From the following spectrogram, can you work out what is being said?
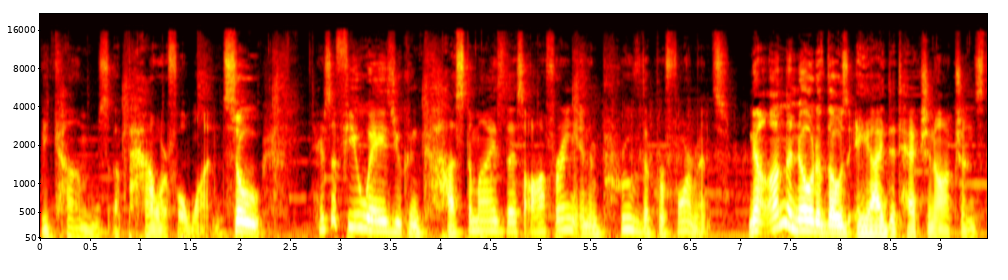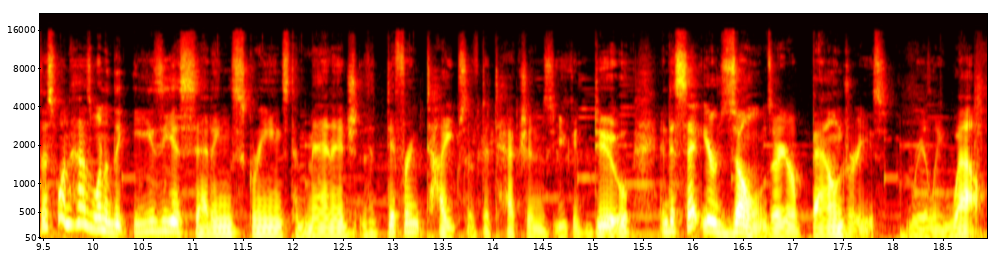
becomes a powerful one. So here's a few ways you can customize this offering and improve the performance. Now on the note of those AI detection options, this one has one of the easiest settings screens to manage the different types of detections you can do and to set your zones or your boundaries really well.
